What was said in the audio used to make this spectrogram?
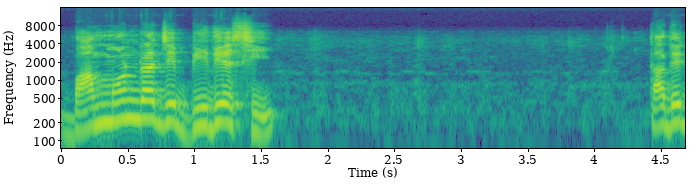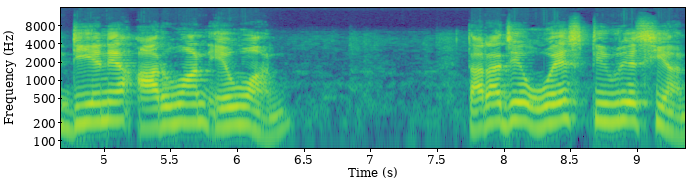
ব্রাহ্মণরা যে বিদেশি, তাদের DNA R one, A one, তারা যে ওয়েস্ট ইউরেশিয়ান,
